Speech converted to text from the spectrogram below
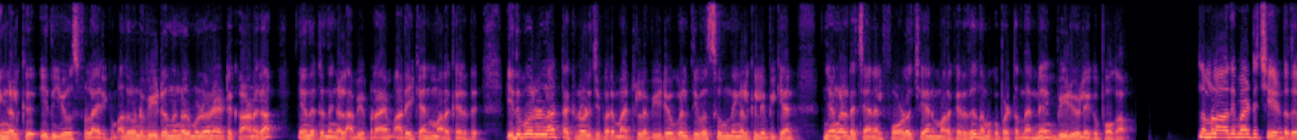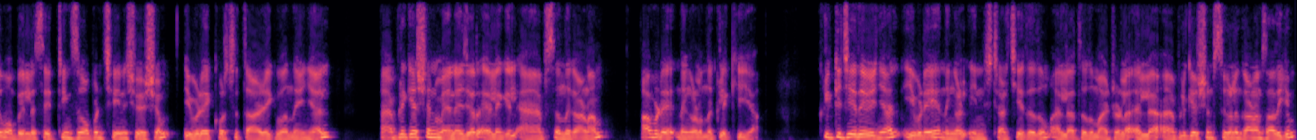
നിങ്ങൾക്ക് ഇത് യൂസ്ഫുൾ ആയിരിക്കും. അതുകൊണ്ട് വീഡിയോ നിങ്ങൾ മുഴുവനായിട്ട് കാണുക. എന്നിട്ട് നിങ്ങൾ അഭിപ്രായം അറിയിക്കാൻ മറക്കരുത്. ഇതുപോലുള്ള ടെക്നോളജി പരമായിട്ടുള്ള വീഡിയോകൾ ദിവസവും നിങ്ങൾക്ക് ലഭിക്കാൻ ഞങ്ങളുടെ ചാനൽ ഫോളോ ചെയ്യാൻ മറക്കരുത്. നമുക്ക് പെട്ടെന്ന് തന്നെ വീഡിയോയിലേക്ക് പോകാം. നമ്മൾ ആദ്യമായിട്ട് ചെയ്യേണ്ടത് മൊബൈലിലെ സെറ്റിംഗ്സ് ഓപ്പൺ ചെയ്തതിന് ശേഷം ഇവിടെ കുറച്ച് താഴേക്ക് വന്നു കഴിഞ്ഞാൽ ആപ്ലിക്കേഷൻ മാനേജർ അല്ലെങ്കിൽ ആപ്സ് എന്ന് കാണാം. അവിടെ നിങ്ങളൊന്ന് ക്ലിക്ക് ചെയ്യുക. ക്ലിക്ക് ചെയ്ത് കഴിഞ്ഞാൽ ഇവിടെ നിങ്ങൾ ഇൻസ്റ്റാൾ ചെയ്തതും അല്ലാത്തതുമായിട്ടുള്ള എല്ലാ ആപ്ലിക്കേഷൻസുകളും കാണാൻ സാധിക്കും.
